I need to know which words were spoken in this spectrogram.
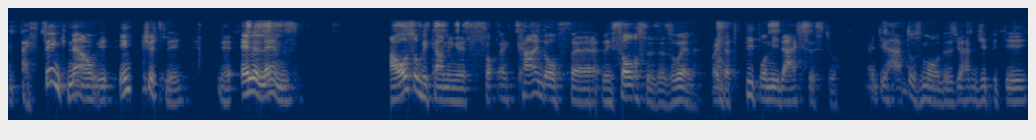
And I think now, it, interestingly, uh, LLMs are also becoming a, a kind of uh, resources as well, right? That people need access to. Right? You have those models. You have GPT,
